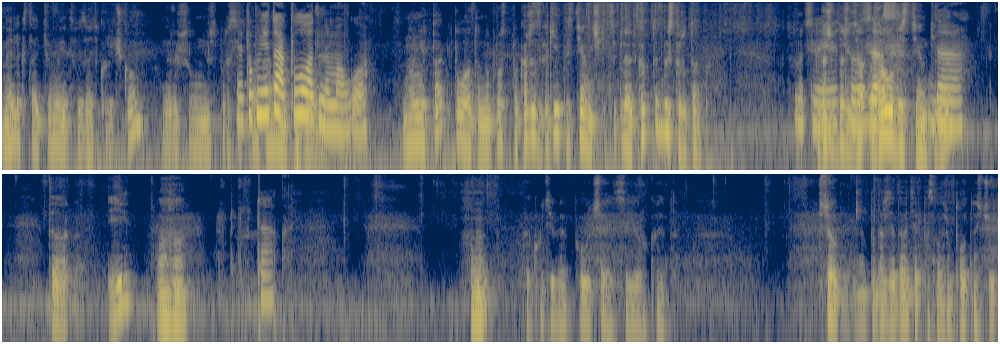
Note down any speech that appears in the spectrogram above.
Мели, кстати, умеет вязать крючком. Я решил у нее спросить. Я только не так плотно делает. могу. Ну, не так плотно, но просто покажи, за какие ты стеночки цепляешь. Как ты быстро так? Вот Подожди, подожди, это за, за обе стенки, да? Да, Так, и... Ага. так. Как у тебя получается, Юрка, это? Все, подожди, давай теперь посмотрим. Плотность чуть,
